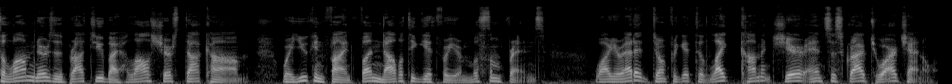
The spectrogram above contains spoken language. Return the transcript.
Salaam Nerds is brought to you by HalalShirts.com, where you can find fun novelty gifts for your Muslim friends. While you're at it, don't forget to like, comment, share, and subscribe to our channel.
